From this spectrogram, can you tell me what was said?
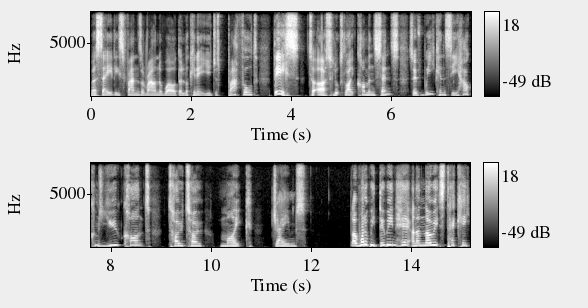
Mercedes fans around the world are looking at you just baffled. This, to us, looks like common sense. So if we can see, how comes you can't? Toto, Mike, James, like, what are we doing here? And I know it's techie,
